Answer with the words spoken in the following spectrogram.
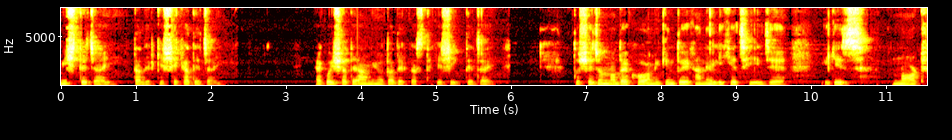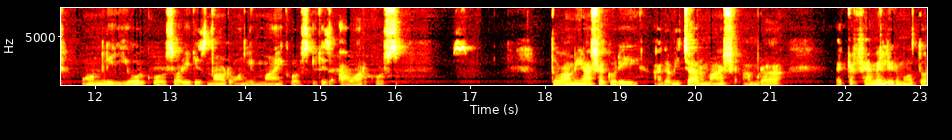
মিশতে চাই, তাদেরকে শেখাতে চাই। একই সাথে আমিও তাদের কাছ থেকে শিখতে চাই। তো সেজন্য দেখো, আমি কিন্তু এখানে লিখেছি যে it is not only your course or it is not only my course it is our course তো আমি আশা করি আগামী চার মাস আমরা একটা ফ্যামিলির মতো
